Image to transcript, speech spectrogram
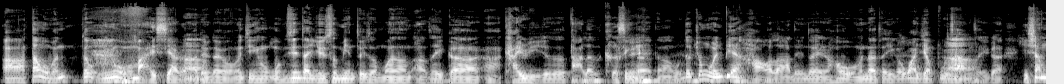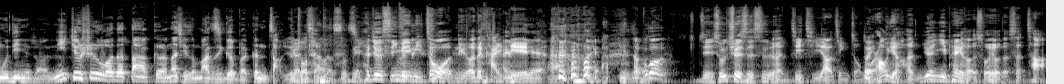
啊，当我们都因为我们马来西亚人嘛，对不对？我们今我们现在就是面对什么啊？这个啊，台语就是打了可信的，对吧？我的中文变好了，对不对？然后我们的这一个外交部长，这一个伊沙穆丁就说：“你就是我的大哥。”那其实马子哥本更早就做这样的事情，他就是因为你做我女儿的开爹 啊。对啊，不过简叔确实是很积极要进中国，然后也很愿意配合所有的审查。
